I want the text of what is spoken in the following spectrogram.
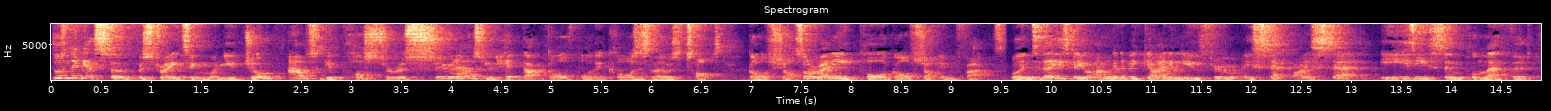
Doesn't it get so frustrating when you jump out of your posture as soon as you hit that golf ball and it causes those topped golf shots or any poor golf shot in fact? Well in today's video I'm going to be guiding you through a step-by-step -step, easy simple method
